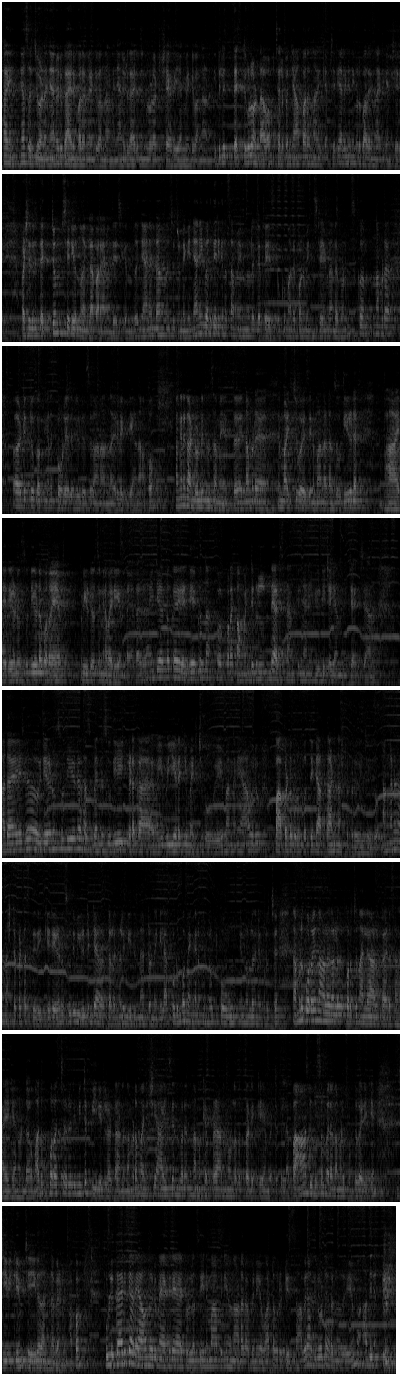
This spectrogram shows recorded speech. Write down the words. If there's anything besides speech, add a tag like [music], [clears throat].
Hi ഞാൻ സച്ചുവാണ് ഞാനൊരു കാര്യം പറയാൻ വേണ്ടി വന്നതാണ്. ഞാനൊരു കാര്യം നിങ്ങളോടായിട്ട് ഷെയർ ചെയ്യാൻ വേണ്ടി വന്നതാണ്. ഇതിൽ തെറ്റുകളുണ്ടാവാം ചിലപ്പോൾ ഞാൻ പറയുന്നതായിരിക്കാം ശരി അല്ലെങ്കിൽ നിങ്ങൾ പറയുന്നതായിരിക്കാം ശരി. പക്ഷേ ഇതിൽ തെറ്റും ശരിയൊന്നും അല്ല പറയാൻ ഉദ്ദേശിക്കുന്നത്. ഞാൻ എന്താണെന്ന് വെച്ചിട്ടുണ്ടെങ്കിൽ ഞാൻ ഈ വെറുതെ ഇരിക്കുന്ന സമയങ്ങളിൽ ഫേസ്ബുക്കും അതേപോലെ ഇൻസ്റ്റയും അതേപോലെ നമ്മുടെ ടിക്ടോക്കൊക്കെ ഇങ്ങനെ സ്ക്രോൾ ചെയ്ത് വീഡിയോസ് കാണാവുന്ന ഒരു വ്യക്തിയാണ്. അപ്പം അങ്ങനെ കണ്ടുകൊണ്ടിരുന്ന സമയത്ത് നമ്മുടെ മരിച്ചുപോയ സിനിമ നടൻ സുധിയുടെ ഭാര്യ രേണു സുധിയുടെ കുറേ വീഡിയോസ് ഇങ്ങനെ വരികയുണ്ടായി. അതായത് അതിന്റെ അകത്തൊക്കെ എഴുതിയേക്കുന്ന കുറേ കമന്റുകളുടെ അടിസ്ഥാനത്തിൽ ഞാൻ ഈ വീഡിയോ ചെയ്യാമെന്ന് വിചാരിച്ചതാണ്. അതായത് രേണുസുതിയുടെ ഹസ്ബൻഡ് സുധി ഇടക്കാ ഈ ഇടയ്ക്ക് മരിച്ചു പോവുകയും അങ്ങനെ ആ ഒരു പാവപ്പെട്ട കുടുംബത്തിന്റെ അത്താണി നഷ്ടപ്പെടുകയും ചെയ്തു. അങ്ങനെ നഷ്ടപ്പെട്ട സ്ഥിതിക്ക് രേണുസുതി വീടിന്റെ അകത്തളങ്ങളിൽ ഇരുന്നിട്ടുണ്ടെങ്കിൽ ആ കുടുംബം എങ്ങനെ മുന്നോട്ട് പോകും എന്നുള്ളതിനെക്കുറിച്ച് നമ്മൾ കുറേ നാളുകൾ കുറച്ച് നല്ല ആൾക്കാർ സഹായിക്കാനുണ്ടാവും. അത് കുറച്ച് ഒരു ലിമിറ്റഡ് പീരീഡിലോട്ടാണ് നമ്മുടെ മനുഷ്യ ആയുസ് എന്ന് പറയുന്നത് നമുക്ക് എപ്പോഴാണെന്നുള്ളത് പ്രഡിക്റ്റ് ചെയ്യാൻ പറ്റത്തില്ല. അപ്പോൾ ആ ദിവസം വരെ നമ്മൾ ഫുഡ് കഴിക്കുകയും ജീവിക്കുകയും ചെയ്യുക തന്നെ വേണം. അപ്പം പുള്ളിക്കാരിക്ക് അറിയാവുന്ന ഒരു മേഖലയായിട്ടുള്ള സിനിമ അഭിനയോ നാടക അഭിനയോ വാട്ടവർ ഇറ്റ് ഈസ് അവർ അതിലോട്ട് ഇറങ്ങുകയും അതിൽ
